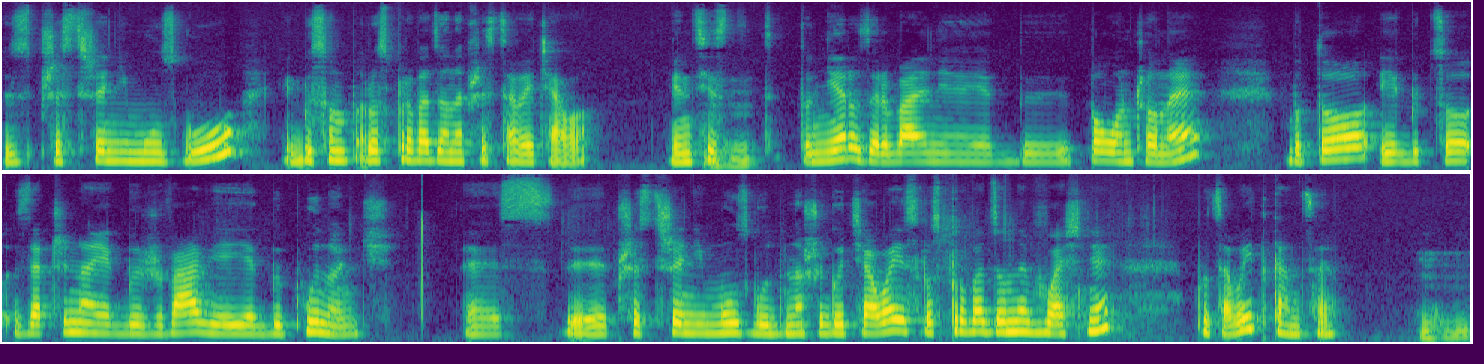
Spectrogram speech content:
z przestrzeni mózgu jakby są rozprowadzone przez całe ciało. Więc jest mhm. to nierozerwalnie jakby połączone, bo to jakby co zaczyna jakby żwawiej jakby płynąć z przestrzeni mózgu do naszego ciała jest rozprowadzone właśnie po całej tkance. Mhm.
